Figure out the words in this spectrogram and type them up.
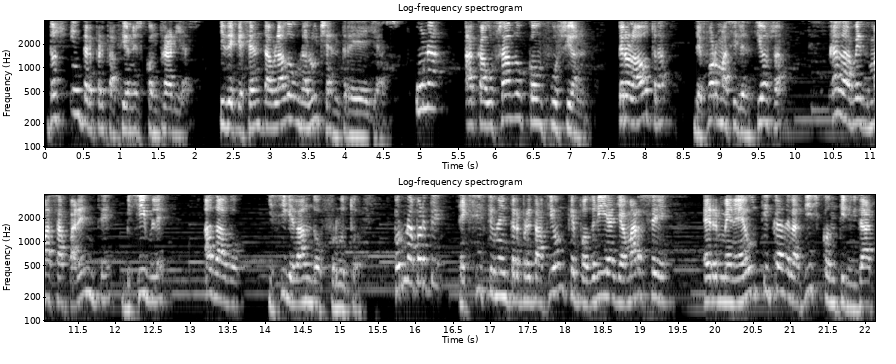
dos interpretaciones contrarias, y de que se ha entablado una lucha entre ellas. Una ha causado confusión, pero la otra, de forma silenciosa, cada vez más aparente, visible, ha dado y sigue dando frutos. Por una parte, existe una interpretación que podría llamarse hermenéutica de la discontinuidad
